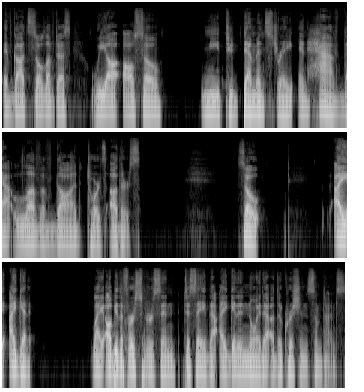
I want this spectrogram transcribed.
if God so loved us, we also need to demonstrate and have that love of God towards others. So I I get it. Like I'll be the first person to say that I get annoyed at other Christians sometimes.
